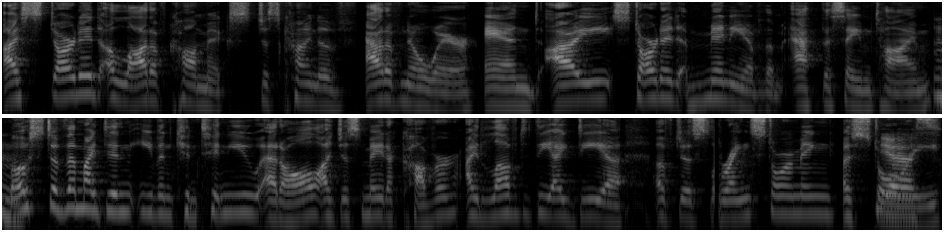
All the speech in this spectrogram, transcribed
I started a lot of comics just kind of out of nowhere, and I started many of them at the same time. Hmm. Most of them I didn't even continue at all. I just made a cover. I loved the idea of just brainstorming a story, Yes.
